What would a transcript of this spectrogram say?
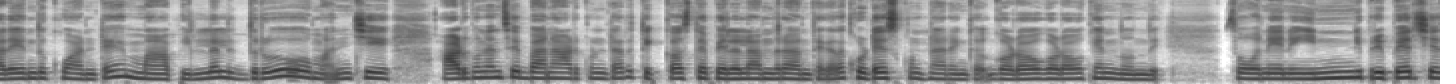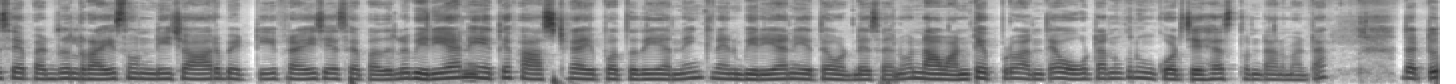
అదెందుకు అంటే మా పిల్లలు ఇద్దరు మంచి ఆడుకున్నంతసేపు బాగానే ఆడుకుంటారు. తిక్కొస్తే పిల్లలందరూ అంతే కదా కొట్టేసుకుంటున్నారు ఇంకా. గొడవ గొడవ కింద ఉంది. సో నేను ఇన్ని ప్రిపేర్ చేసే బదులు రైస్ వండి చారు పెట్టి ఫ్రై చేసే బదులు బిర్యానీ అయితే ఫాస్ట్గా అయిపోతుంది అని ఇంక నేను బిర్యానీ అయితే వండేసాను నా వంట ఎప్పుడు అంతే ఒకటి అనుకుని ఇంకోటి చేసేస్తుంటాను అనమాట దట్టు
